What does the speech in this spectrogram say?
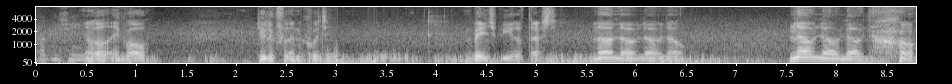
Kan ik niet zien. Jawel, ik wel. Tuurlijk film ik goed. Een beenspierentest. No, no, no, no. No, no, no, no.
